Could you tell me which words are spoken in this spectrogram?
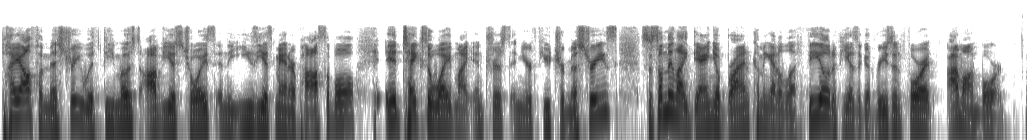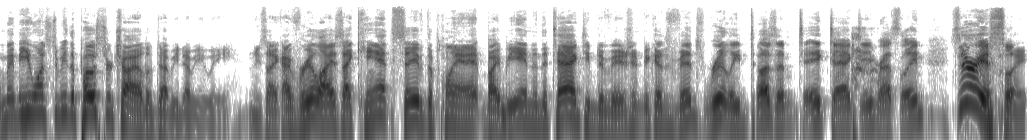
play off a mystery with the most obvious choice in the easiest manner possible, it takes away my interest in your future mysteries. So something like Daniel Bryan coming out of left field, if he has a good reason for it, I'm on board. Maybe he wants to be the poster child of WWE. And he's like, I've realized I can't save the planet by being in the tag team division because Vince really doesn't take tag team wrestling seriously.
